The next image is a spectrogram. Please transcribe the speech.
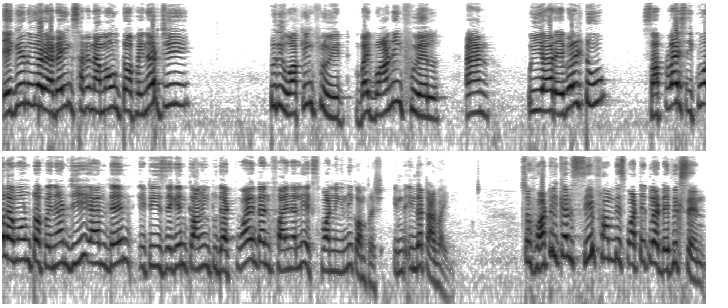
again we are adding certain amount of energy to the working fluid by burning fuel and we are able to supplies equal amount of energy and then it is again coming to that point and finally expanding in the compression in the, in the turbine. So, what we can see from this particular depiction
